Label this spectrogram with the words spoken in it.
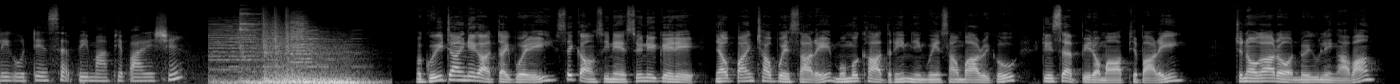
လေးကိုတင်ဆက်ပေးမှာဖြစ်ပါတယ်ရှင်မကွေးတိုင်းတွေကတိုက်ပွဲတွေစစ်ကောင်စီနဲ့ဆွေးနွေးခဲ့တဲ့မြောက်ပိုင်း6ဖွဲ့စတဲ့မိုးမခသတင်းမြင်ကွင်းဆောင်ပါတွေကိုတင်ဆက်ပေးတော့မှာဖြစ်ပါတယ်။ကျွန်တော်ကတော့ຫນွေဦးလင်ပါ။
